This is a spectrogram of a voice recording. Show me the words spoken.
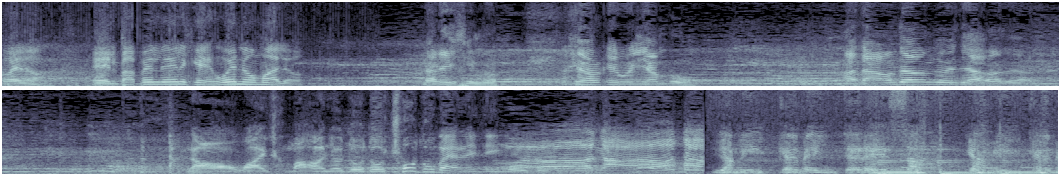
Bueno, ¿el papel de él que es bueno o malo? Peor que William Boo. ¿Hasta dónde, dónde, ya, dónde? No, guay, chamajaño, do, do, chuto, bene, digo. No, no, no. Y a mí que me interesa, y a mí que me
